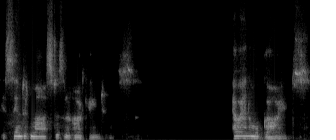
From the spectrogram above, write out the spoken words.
the ascended masters and archangels, our animal guides,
